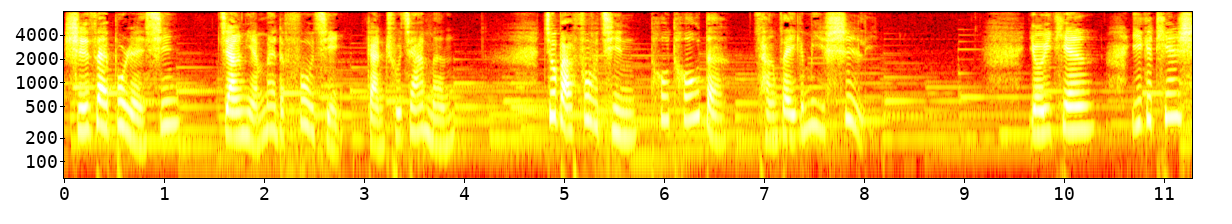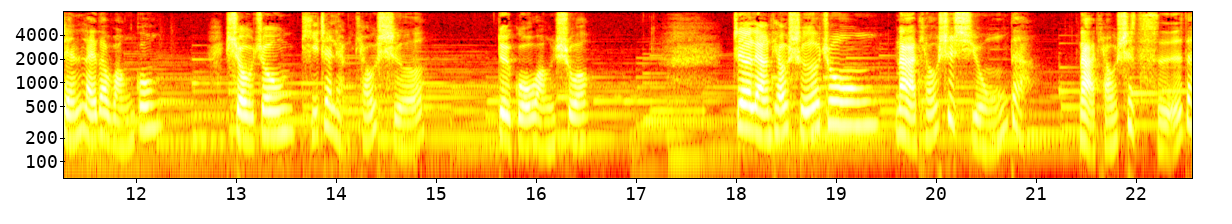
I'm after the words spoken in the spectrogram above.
实在不忍心将年迈的父亲赶出家门，就把父亲偷偷的藏在一个密室里。有一天，一个天神来到王宫，手中提着两条蛇，对国王说：“这两条蛇中，哪条是雄的，哪条是雌的？”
